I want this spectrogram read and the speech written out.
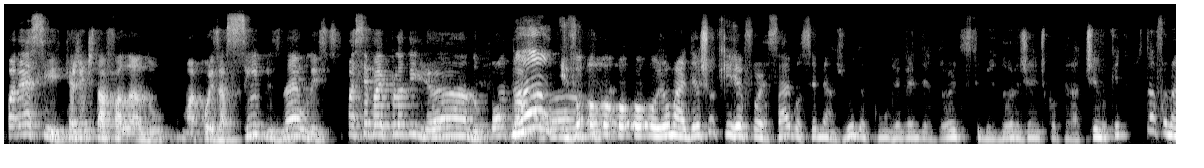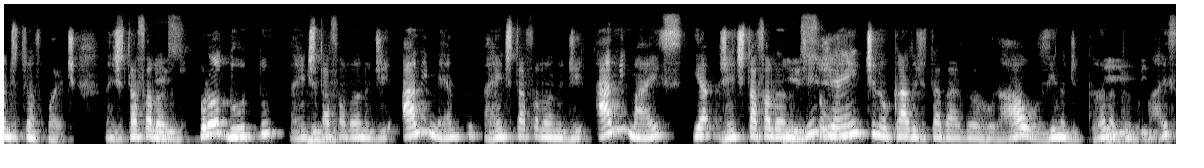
Parece que a gente está falando uma coisa simples, né, Ulisses? Mas você vai planilhando, ponto Não, a ponto. Ô, ô, Gilmar, deixa eu aqui reforçar, você me ajuda com revendedor, distribuidor, gente cooperativo. O que a gente está falando de transporte? A gente está falando Isso. de produto, a gente está falando de alimento, a gente está falando de animais, e a gente está falando Isso. de gente, no caso de trabalhador rural, usina de cana, e tudo mais,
